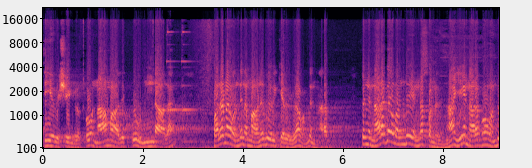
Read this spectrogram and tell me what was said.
தீய விஷயங்களுக்கோ நாம் அதுக்கு உண்டான பலனை வந்து நம்ம அனுபவிக்கிறது தான் வந்து நரகம். இப்போ இந்த நரகம் வந்து என்ன பண்ணுதுன்னா ஏன் நரகம் வந்து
